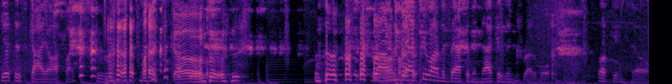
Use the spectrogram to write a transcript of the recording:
Get this guy off my screen. Let's go. Crown tattoo on the back of the neck is incredible. Fucking hell.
